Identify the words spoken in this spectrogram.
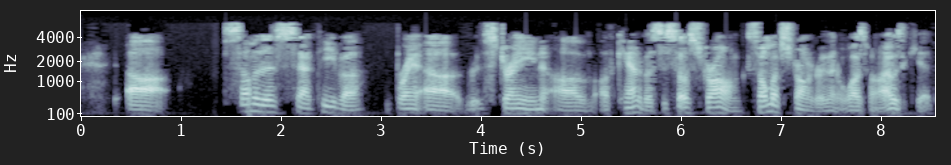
uh, some of this sativa brand, uh, strain of, of cannabis is so strong, so much stronger than it was when I was a kid,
